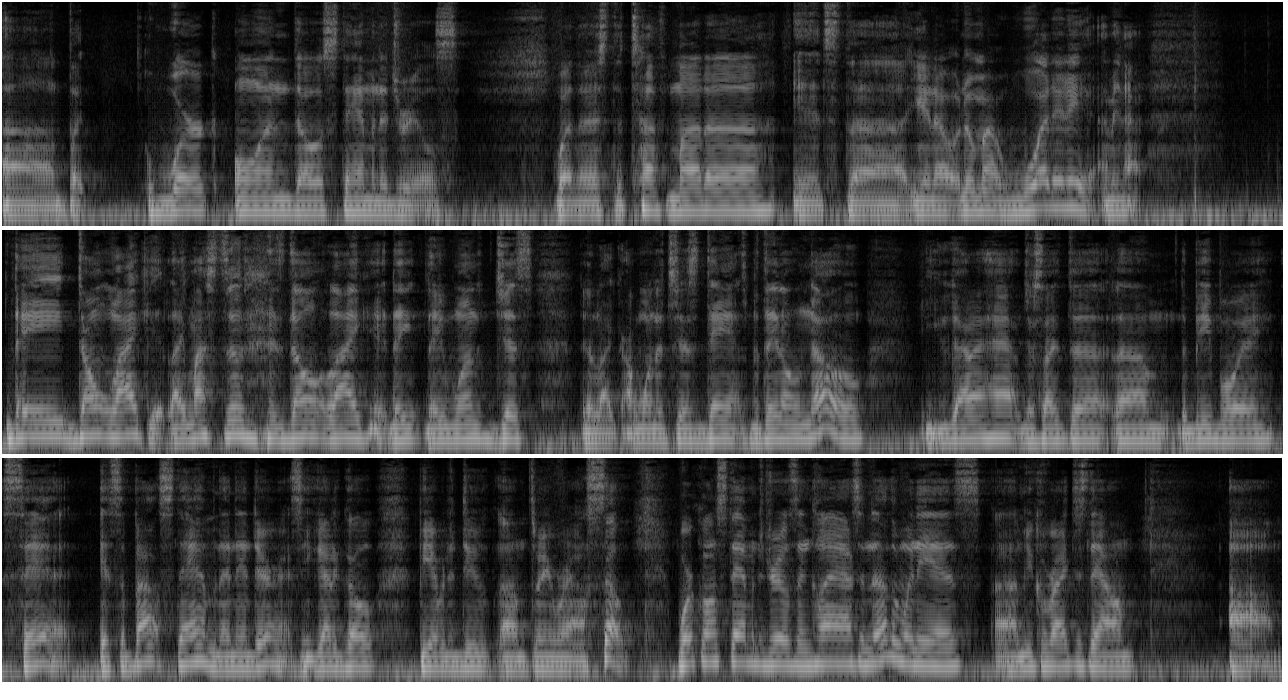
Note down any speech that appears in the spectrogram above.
uh, but work on those stamina drills. Whether it's the Tough Mudder, it's the you know, no matter what it is. I mean, I, they don't like it. Like my students don't like it. They they want to just they're like I want to just dance, but they don't know you gotta have just like the um, the b boy said. It's about stamina and endurance. You got to go be able to do um, three rounds. So work on stamina drills in class. Another one is um, you can write this down. Um,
